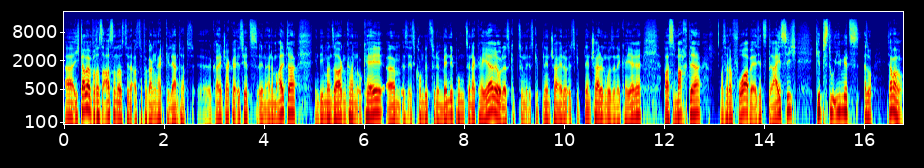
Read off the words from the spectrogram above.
Äh, ich glaube einfach, dass Arsenal aus, den, aus der Vergangenheit gelernt hat. Äh, Granit Xhaka ist jetzt in einem Alter, in dem man sagen kann, okay, ähm, es, es kommt jetzt zu einem Wendepunkt seiner Karriere oder es gibt, so, es gibt eine Entscheidung, es gibt eine Entscheidung über seine Karriere. Was macht er? Was hat er vor? Aber er ist jetzt 30. Gibst du ihm jetzt, also, sag mal so,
